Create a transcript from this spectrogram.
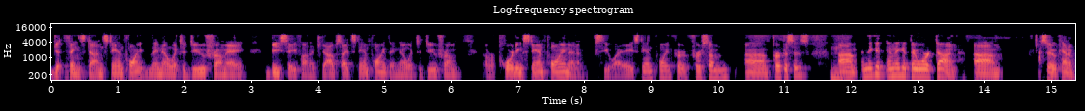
get things done standpoint. They know what to do from a be safe on a job site standpoint. They know what to do from a reporting standpoint and a CYA standpoint for for some uh, purposes, mm-hmm. um, and they get and they get their work done. Um, so, kind of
